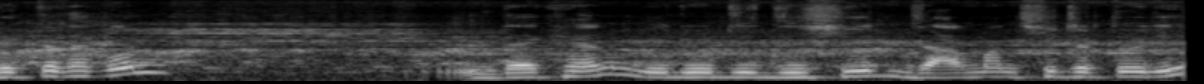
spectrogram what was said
দেখতে থাকুন। দেখেন, ভিডিওটি যে সিট জার্মান সিটের তৈরি,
